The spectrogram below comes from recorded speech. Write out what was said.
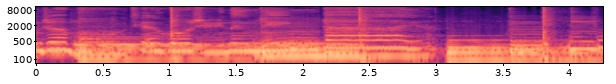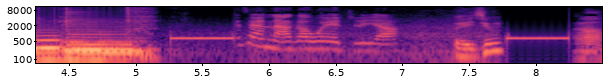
等着某天或许能明白。在哪个位置呀？北京啊，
